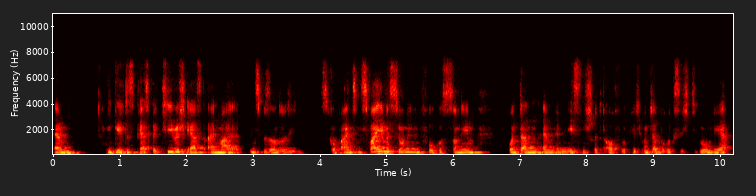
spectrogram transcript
Ähm, hier gilt es perspektivisch erst einmal insbesondere die Scope 1 und 2 Emissionen in den Fokus zu nehmen und dann ähm, im nächsten Schritt auch wirklich unter Berücksichtigung der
